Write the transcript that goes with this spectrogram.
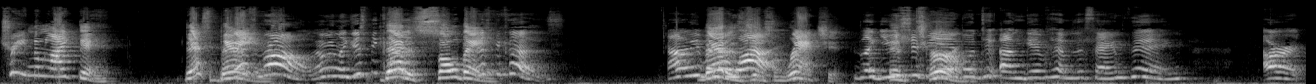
Treating them like that. That's bad. that's wrong. I mean, like just because That is so bad. just because. I don't even That know is why. just ratchet. Like you should terrible. be able to um, give him the same thing, or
